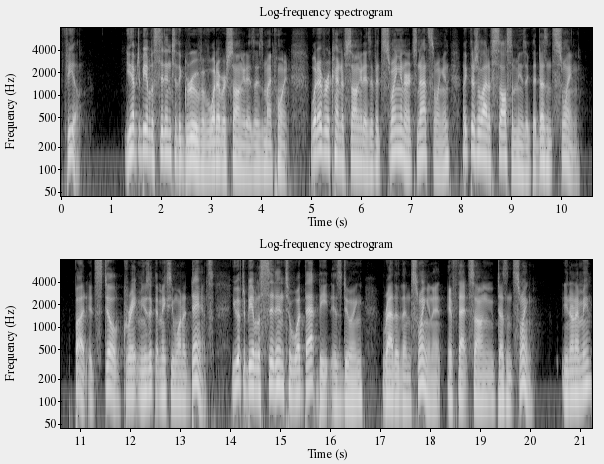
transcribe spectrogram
feel. You have to be able to sit into the groove of whatever song it is, is my point. Whatever kind of song it is, if it's swinging or it's not swinging, like there's a lot of salsa music that doesn't swing, but it's still great music that makes you want to dance you have to be able to sit into what that beat is doing rather than swinging it if that song doesn't swing. You know what I mean?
